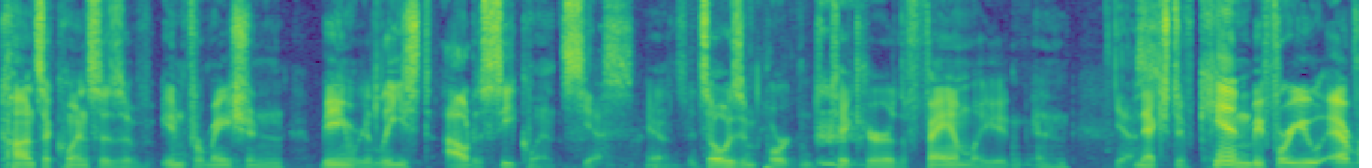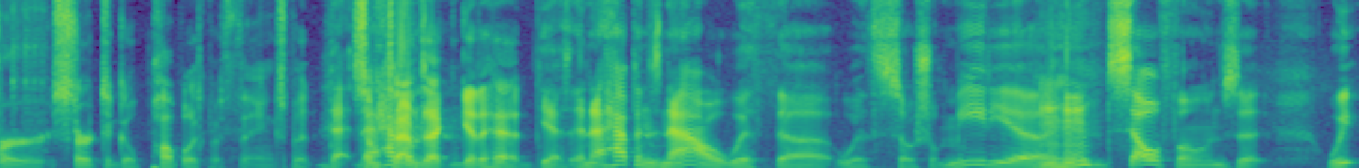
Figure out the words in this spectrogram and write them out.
consequences of information being released out of sequence. Yes. Yeah, it's, it's always important to take care of the family and, and Yes. next of kin before you ever start to go public with things. But That- that sometimes happened- that can get ahead. Yes, and that happens now with uh, with social media Mm-hmm. and cell phones. That we,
